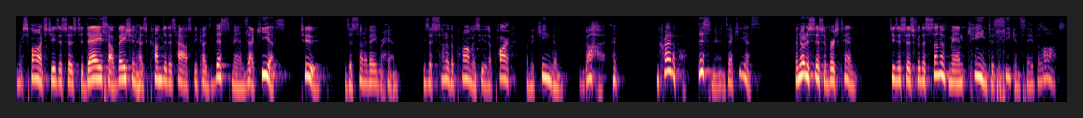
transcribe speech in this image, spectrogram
In response, Jesus says, Today salvation has come to this house because this man, Zacchaeus, too, is a son of Abraham. He's a son of the promise. He is a part of the kingdom of God. Incredible. This man, Zacchaeus. Now, notice this in verse 10. Jesus says, For the Son of Man came to seek and save the lost.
